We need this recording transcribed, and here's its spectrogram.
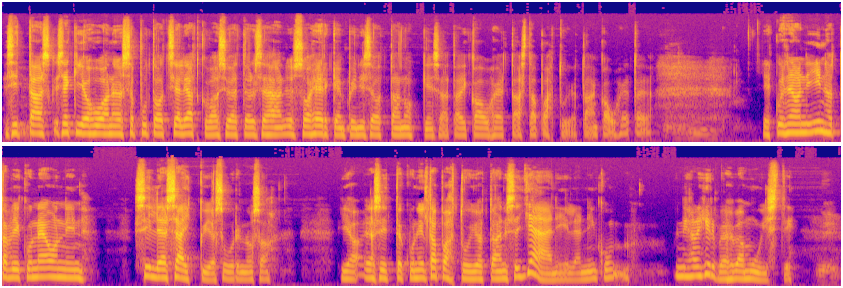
Ja sitten taas sekin on huono, jos sä putoat siellä jatkuvaa syötöllä, sehän, jos se on herkempi, niin se ottaa nokkinsa tai kauheat, taas tapahtuu jotain kauheata. Ja, ja kun ne on niin inhottavia, kun ne on niin silleen säikkyjä suurin osa. Ja, ja sitten kun niillä tapahtuu jotain, niin se jää niille niin kuin niin ihan hirveän hyvä muisti. Niin.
